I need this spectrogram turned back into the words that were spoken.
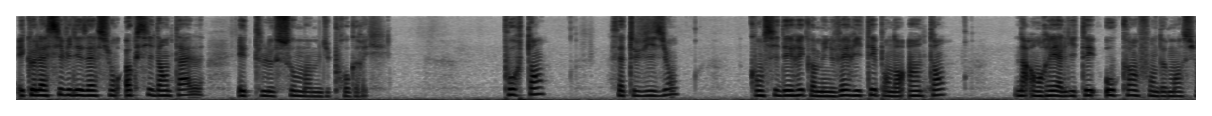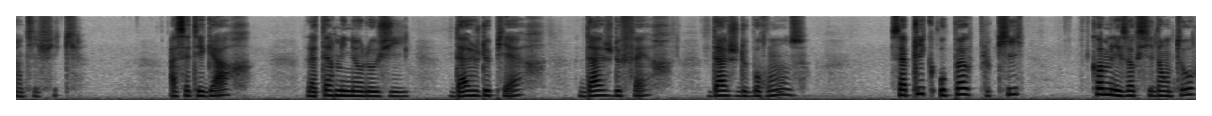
et que la civilisation occidentale est le summum du progrès. Pourtant, cette vision, considérée comme une vérité pendant un temps, n'a en réalité aucun fondement scientifique. À cet égard, la terminologie d'âge de pierre, d'âge de fer, d'âge de bronze s'applique aux peuples qui, comme les Occidentaux,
